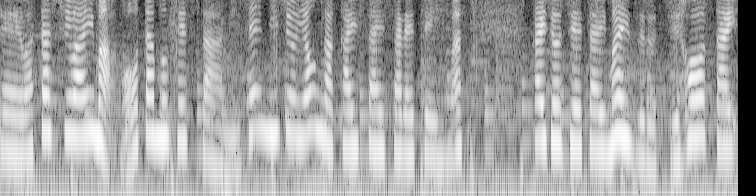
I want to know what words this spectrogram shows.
えー、私は今オータムフェスタ2024が開催されています。海上自衛隊舞鶴地方隊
